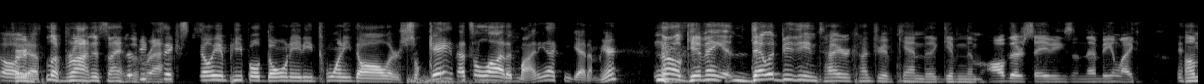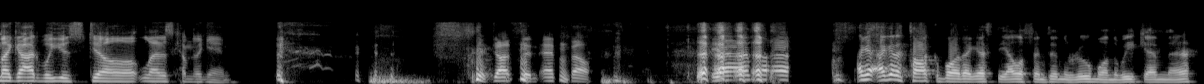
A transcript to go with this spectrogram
Oh, for yeah. LeBron to sign the Raptors. Six million people donating twenty dollars. Okay, that's a lot of money. I can get them here. no, giving that would be the entire country of Canada giving them all their savings and then being like, "Oh my God, will you still let us come to the game?" Justin NFL. yeah, uh, I, I got to talk about, I guess, the elephant in the room on the weekend there.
